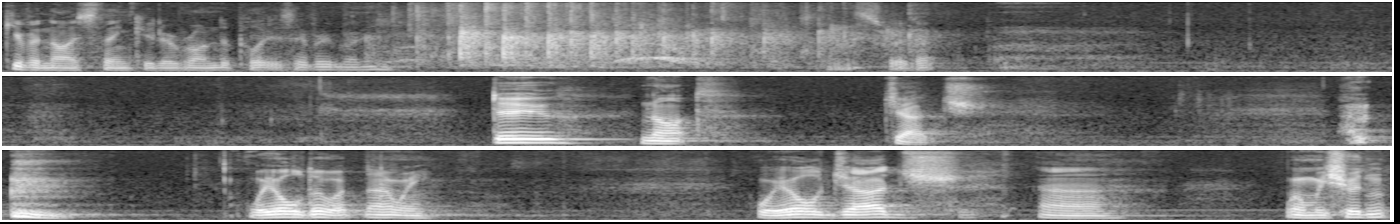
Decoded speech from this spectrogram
Give a nice thank you to Rhonda, please, everybody. Thanks, sweetheart. Do not judge. we all do it, don't we? We all judge uh, when we shouldn't.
